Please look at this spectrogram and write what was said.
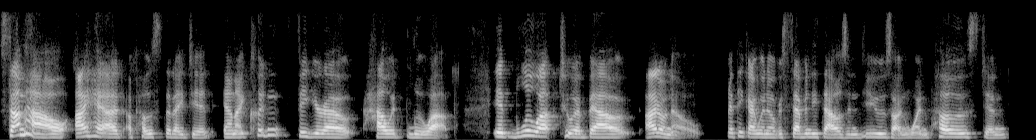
somehow I had a post that I did and I couldn't figure out how it blew up. It blew up to about, I don't know, I think I went over 70,000 views on one post and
